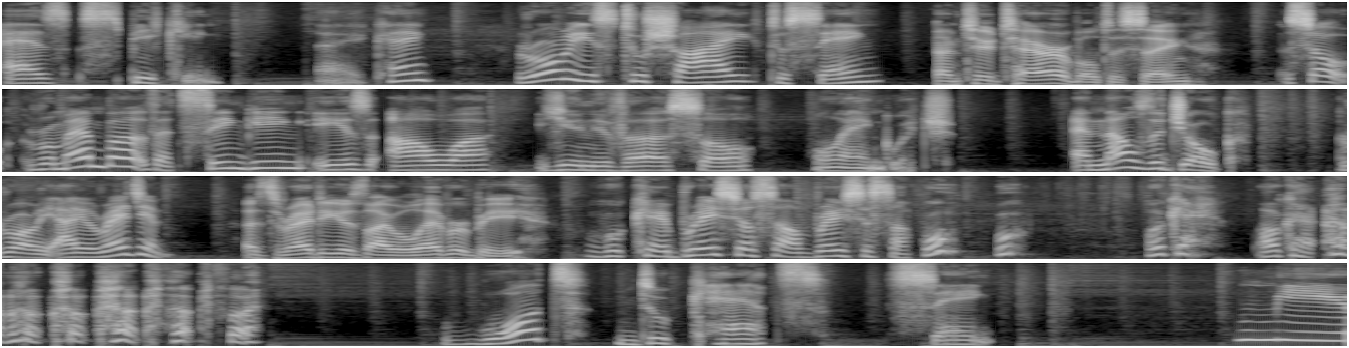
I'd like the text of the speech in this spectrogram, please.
as speaking. Okay? Rory is too shy to sing. I'm too terrible to sing. So remember that singing is our universal language. And now the joke. Rory, are you ready? As ready as I will ever be. Okay, brace yourself, brace yourself. Woo, woo. Okay, okay. what do cats sing? Music.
